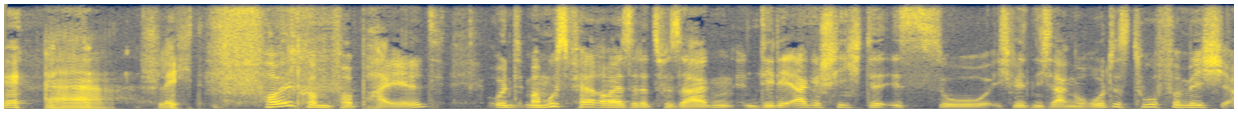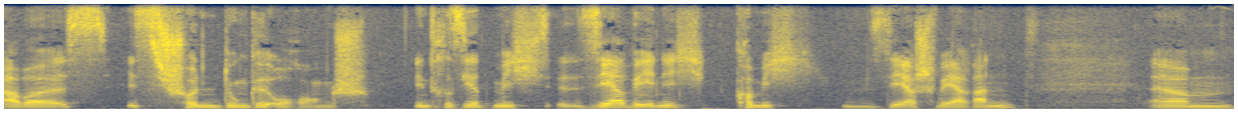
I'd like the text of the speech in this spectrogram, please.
ah, schlecht. Vollkommen verpeilt. Und man muss fairerweise dazu sagen, DDR-Geschichte ist so, ich will nicht sagen rotes Tuch für mich, aber es ist schon dunkelorange. Interessiert mich sehr wenig, komme ich sehr schwer ran. Ähm,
